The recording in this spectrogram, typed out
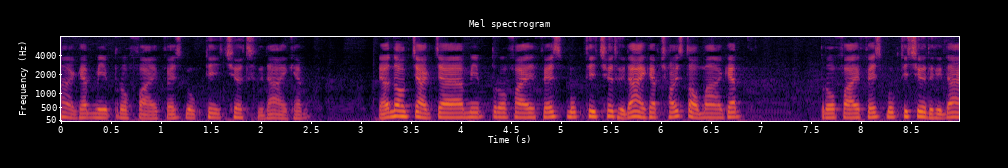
5ครับมีโปรไฟล์ Facebook ที่เชื่อถือได้ครับแล้วนอกจากจะมีโปรไฟล์ Facebook ที่เชื่อถือได้ครับช้อยต่อมาครับโปรไฟล์ Facebook ที่เชื่อถือได้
